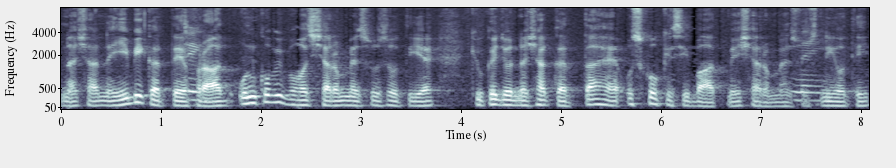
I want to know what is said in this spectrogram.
नशा नहीं भी करते अफराद उनको भी बहुत शर्म महसूस होती है क्योंकि जो नशा करता है उसको किसी बात में शर्म महसूस नहीं, नहीं होती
